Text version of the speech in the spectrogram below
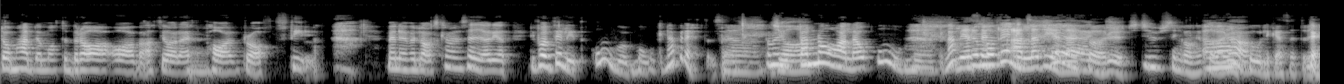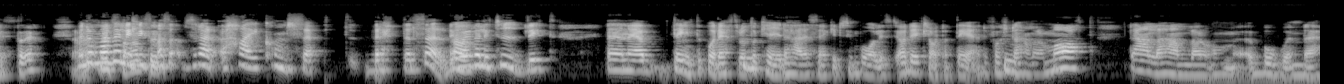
de hade mått bra av att göra ett Mm. par drafts till. Men överlag ska man säga det att det var väldigt omogna berättelser. Ja. De är Ja. banala och omogna. Vi har De sett var väldigt alla delar hög. förut, tusen gånger Ja. förut på olika sätt och vis. Bättre. Ja. Men de var väldigt liksom, alltså, sådär high concept berättelser. Det Ja. var ju väldigt tydligt eh, när jag tänkte på det efteråt, Mm. okej det här är säkert symboliskt. Ja det är klart att det är. Det första Mm. handlar om mat, det andra handlar om boende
